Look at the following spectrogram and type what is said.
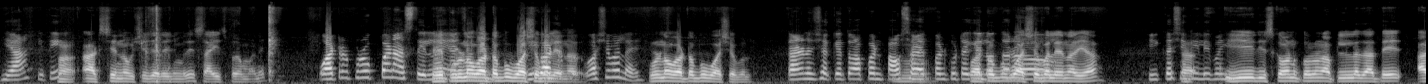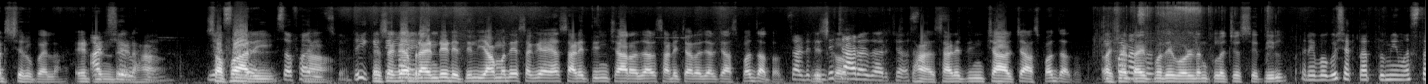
ह्या किती? हा आठशे नऊशेच्या रेंजमध्ये साईज प्रमाणे. वॉटरप्रूफ पण असतील हे पूर्ण waterproof washable येणार. वॉशेबल आहे? पूर्ण वॉटरप्रूफ वॉशेबल कारण शक्यतो आपण पावसाळ्यात पण कुठे गेलो वॉटरप्रूफ तर वॉशेबल येणार या. ही कशी दिली पाहिजे ही डिस्काउंट करून आपल्याला जाते आठशे रुपयाला एट आठशे हंड्रेड हा. रुपये. या सफारी. तर ही. सगळ्या? ब्रँडेड येतील. यामध्ये सगळ्या ह्या साडेतीन चार हजार साडेचार हजारच्या आसपास जातात. चार हजारच्या आसपास. हा साडेतीन चारच्या आसपास जातात. अशा असं- मध्ये गोल्डन क्लचेस येतील. हे बघू शकतात तुम्ही मस्त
